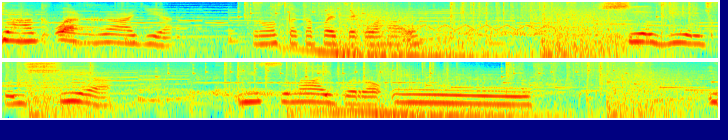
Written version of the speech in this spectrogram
Як лагає. Просто капець як лагає. Ще зірочку, і ще. І снайпера. Уф. І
